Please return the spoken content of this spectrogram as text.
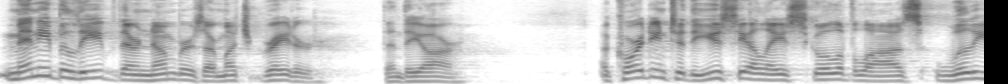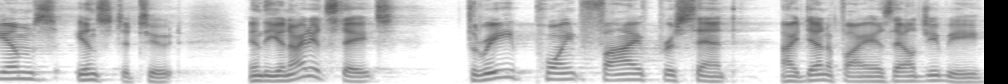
Many believe their numbers are much greater than they are. According to the UCLA School of Law's Williams Institute, in the United States, 3.5% identify as LGB,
